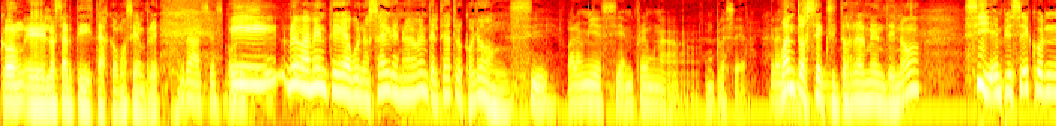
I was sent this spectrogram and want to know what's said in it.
con eh, los artistas como siempre. Gracias. y nuevamente a Buenos Aires, nuevamente el Teatro Colón. Sí, para mí es siempre una, un placer. ¿Cuántos éxitos realmente, no? Sí, empecé con uh,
